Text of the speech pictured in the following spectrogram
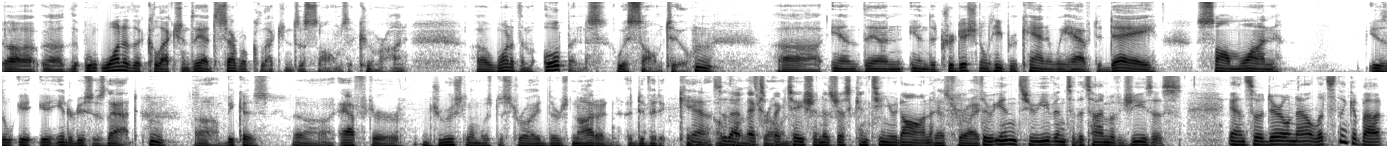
uh, uh the, one of the collections. They had several collections of Psalms at Qumran. Uh, one of them opens with Psalm 2. Hmm. Uh, and then in the traditional Hebrew canon we have today, Psalm 1 is introduces that. Hmm. Uh, because uh, after Jerusalem was destroyed, there's not a, a Davidic king. Yeah, so that expectation has just continued on. That's right. Through into even to the time of Jesus. And so, Darrell, now let's think about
